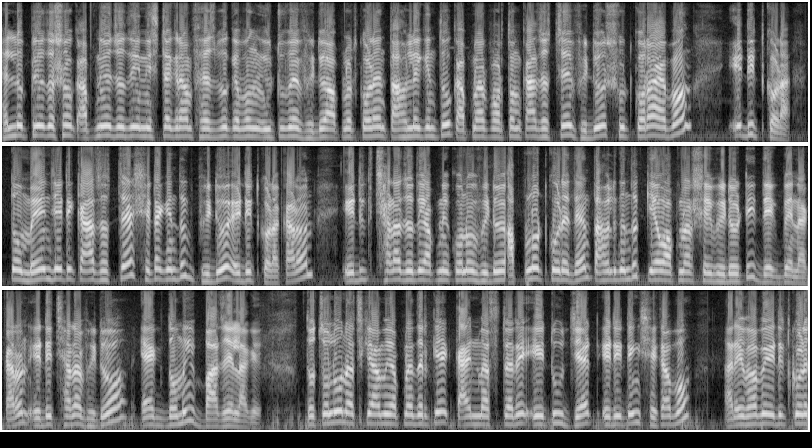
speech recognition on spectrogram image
হ্যালো, প্রিয় দর্শক, আপনিও যদি ইনস্টাগ্রাম ফেসবুক এবং ইউটিউবে ভিডিও আপলোড করেন, তাহলে কিন্তু আপনার প্রথম কাজ হচ্ছে ভিডিও শ্যুট করা এবং এডিট করা। তো মেইন যেটি কাজ হচ্ছে, সেটা কিন্তু ভিডিও এডিট করা। কারণ এডিট ছাড়া যদি আপনি কোনো ভিডিও আপলোড করে দেন, তাহলে কিন্তু কেউ আপনার সেই ভিডিওটি দেখবে না। কারণ এডিট ছাড়া ভিডিও একদমই বাজে লাগে। তো চলুন, আজকে আমি আপনাদেরকে কাইন মাস্টারে এ টু জেড এডিটিং শেখাবো। আর এভাবে এডিট করে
